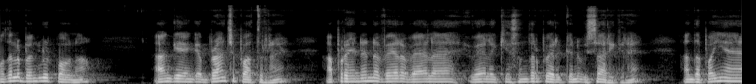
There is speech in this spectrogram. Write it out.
முதல்ல பெங்களூர் போகலாம். அங்கே எங்கள் பிரான்ச்சை பார்த்துடுறேன் அப்புறம் என்னென்ன வேறு வேலை வேலைக்கு சந்தர்ப்பம் இருக்குதுன்னு விசாரிக்கிறேன். அந்த பையன்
